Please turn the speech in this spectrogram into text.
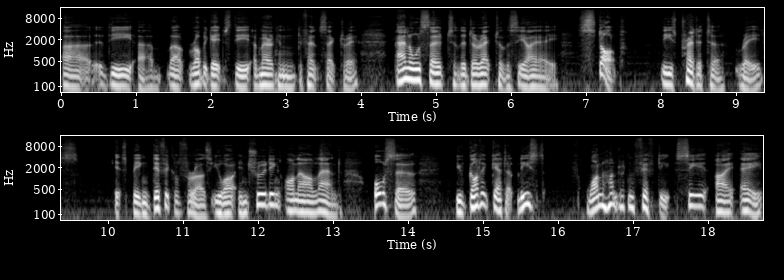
uh, the uh, uh, Robert Gates, the American Defense Secretary, and also to the director of the CIA, stop these predator raids it's being difficult for us. You are intruding on our land. Also, you've got to get at least 150 CIA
